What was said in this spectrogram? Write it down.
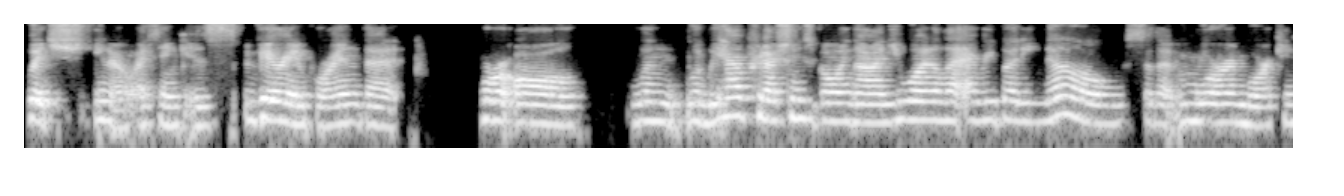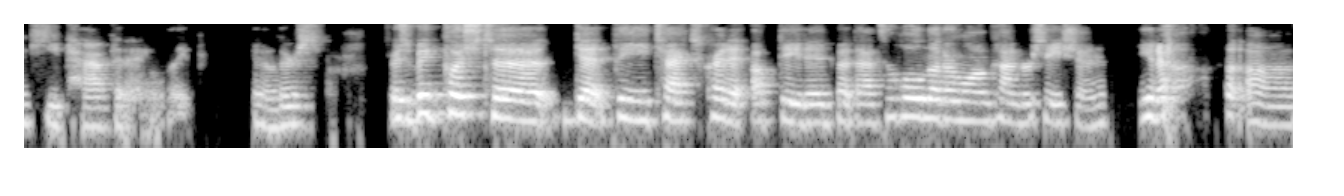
which you know i think is very important that we're all when when we have productions going on you want to let everybody know so that more and more can keep happening like you know there's there's a big push to get the tax credit updated but that's a whole nother long conversation you know uh,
